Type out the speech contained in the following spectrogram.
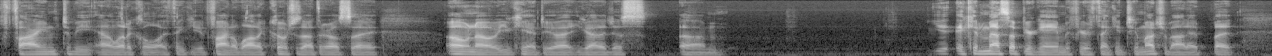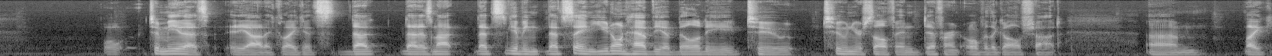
fine to be analytical. I think you'd find a lot of coaches out there who'll say, "Oh no, you can't do that. You got to just." Um, it can mess up your game if you're thinking too much about it. But well, to me, that's idiotic. Like it's that that is not that's giving that's saying you don't have the ability to tune yourself in different over the golf shot um, like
